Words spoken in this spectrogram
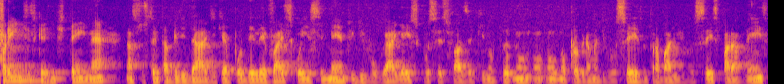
frentes que a gente tem né, na sustentabilidade, que é poder levar esse conhecimento e divulgar, e é isso que vocês fazem aqui no, no, no, no programa de vocês, no trabalho de vocês, parabéns.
